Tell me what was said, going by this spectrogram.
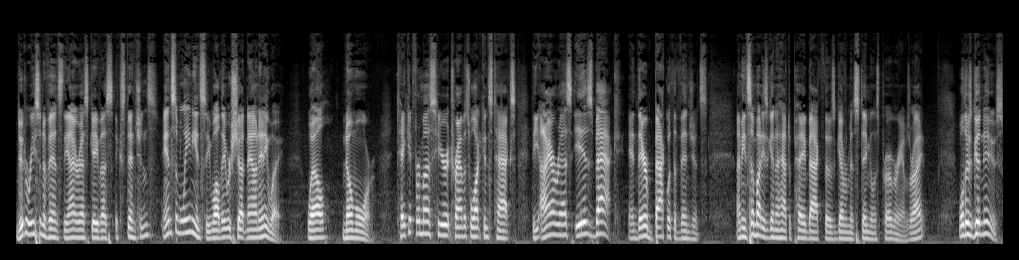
Due to recent events, the IRS gave us extensions and some leniency while they were shut down anyway. Well, no more. Take it from us here at Travis Watkins Tax. The IRS is back, and they're back with a vengeance. I mean, somebody's going to have to pay back those government stimulus programs, right? Well, there's good news.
